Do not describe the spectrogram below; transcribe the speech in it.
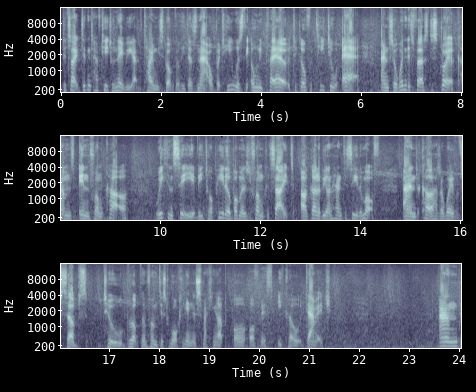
Gutsite didn't have T2 Navy at the time we spoke, though he does now, but he was the only player to go for T2 Air, and so when this first destroyer comes in from Khal, we can see the torpedo bombers from Gutsite are going to be on hand to see them off, and Khal has a wave of subs to block them from just walking in and smacking up all of this eco damage. And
